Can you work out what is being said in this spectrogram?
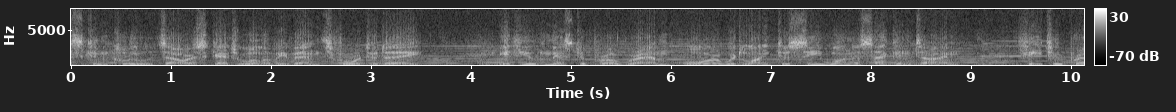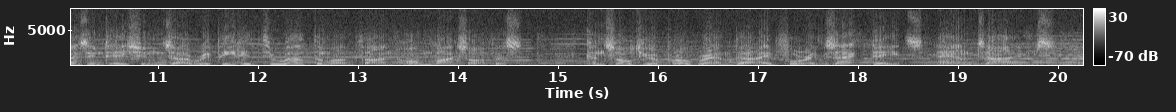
This concludes our schedule of events for today. If you've missed a program or would like to see one a second time, feature presentations are repeated throughout the month on Home Box Office. Consult your program guide for exact dates and times.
